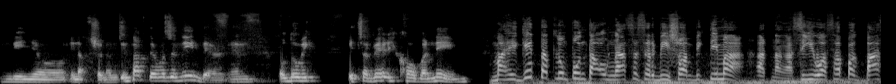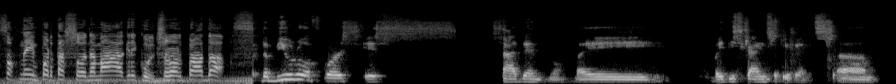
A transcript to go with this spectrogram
hindi nyo inaksyonan. In fact, there was a name there. And although we, it's a very common name, Mahigit 30 taong nasa serbisyo ang biktima at nangasiwa sa pagpasok na importasyon ng mga agricultural products. the Bureau, of course, is saddened no, by by these kinds of events. Um,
